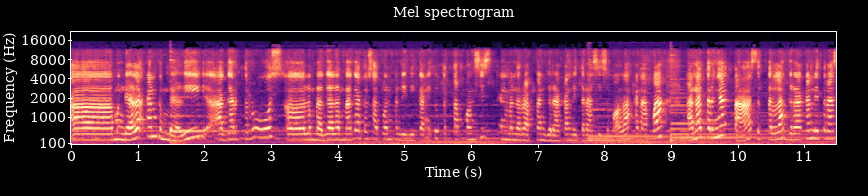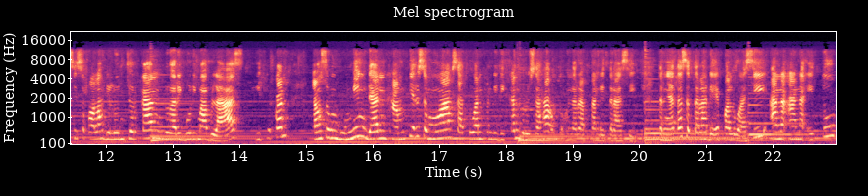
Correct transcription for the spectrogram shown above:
uh, menggalakkan kembali agar terus uh, lembaga-lembaga atau satuan pendidikan itu tetap konsisten menerapkan gerakan literasi sekolah. Kenapa? Karena ternyata setelah gerakan literasi sekolah diluncurkan 2015 itu kan langsung booming dan hampir semua satuan pendidikan berusaha untuk menerapkan literasi. Ternyata setelah dievaluasi, anak-anak itu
